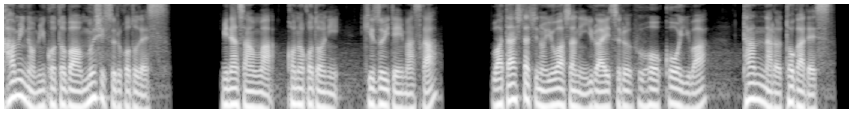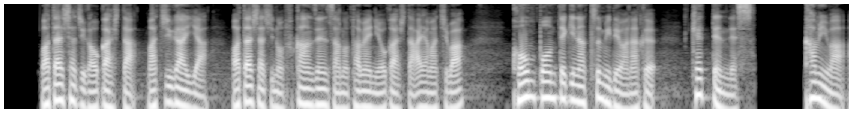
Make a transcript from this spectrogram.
神の御言葉を無視することです。皆さんはこのことに気づいていますか？私たちの弱さに由来する不法行為は単なる咎です。私たちが犯した間違いや私たちの不完全さのために犯した過ちは根本的な罪ではなく欠点です。神は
